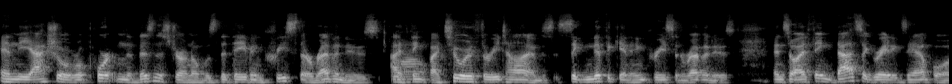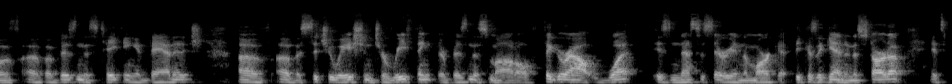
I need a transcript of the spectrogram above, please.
And the actual report in the business journal was that they've increased their revenues, wow. I think by two or three times, significant increase in revenues. And so I think that's a great example of, of a business taking advantage of, of a situation to rethink their business model, figure out what is necessary in the market. Because again, in a startup, it's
